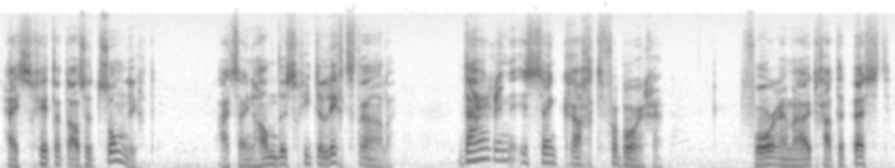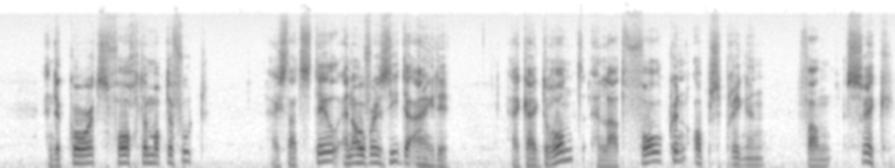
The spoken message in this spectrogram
Hij schittert als het zonlicht. Uit zijn handen schieten lichtstralen. Daarin is zijn kracht verborgen. Voor hem uit gaat de pest, en de koorts volgt hem op de voet. Hij staat stil en overziet de aarde. Hij kijkt rond en laat volken opspringen van schrik.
